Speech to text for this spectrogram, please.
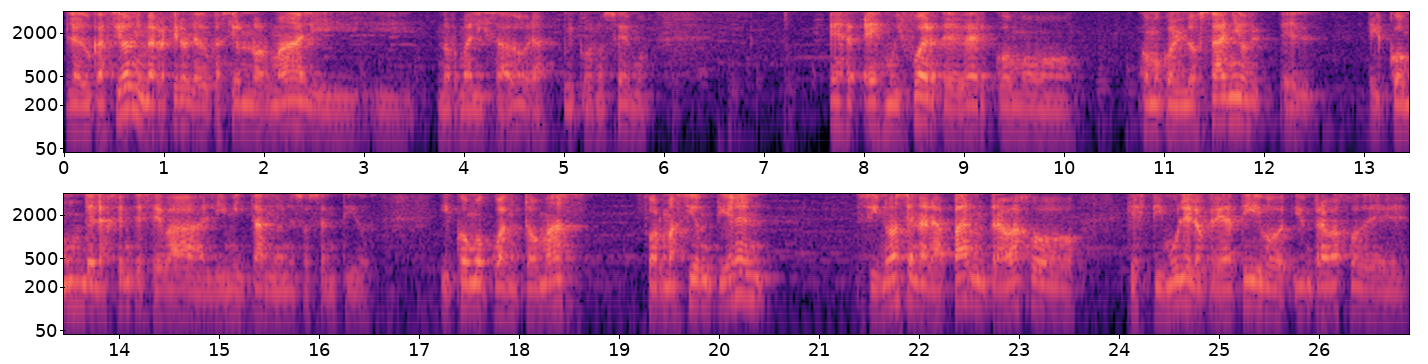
La educación, y me refiero a la educación normal y, y normalizadora que conocemos, es, muy fuerte ver cómo, cómo con los años el, el común de la gente se va limitando en esos sentidos. Y cómo cuanto más formación tienen, si no hacen a la par un trabajo que estimule lo creativo y un trabajo de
